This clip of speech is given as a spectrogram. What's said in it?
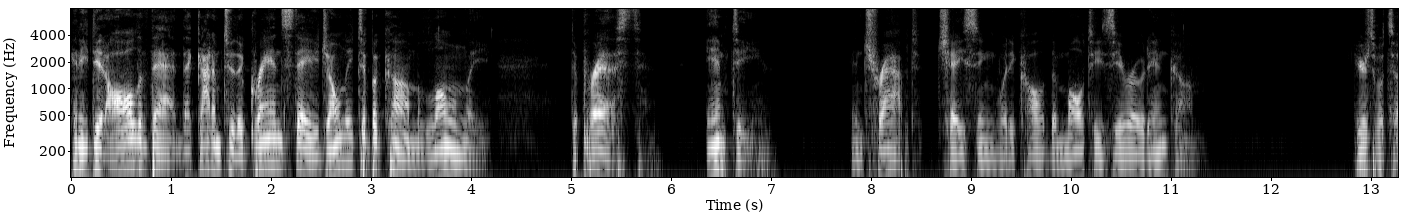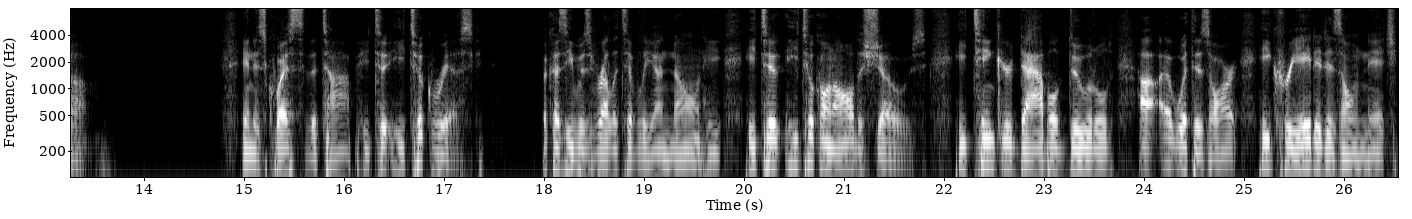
And he did all of that that got him to the grand stage only to become lonely, depressed, empty, entrapped chasing what he called the multi zeroed income. Here's what's up. In his quest to the top, he took he took risk because he was relatively unknown. He he took he took on all the shows. He tinkered, dabbled, doodled uh, with his art. He created his own niche.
